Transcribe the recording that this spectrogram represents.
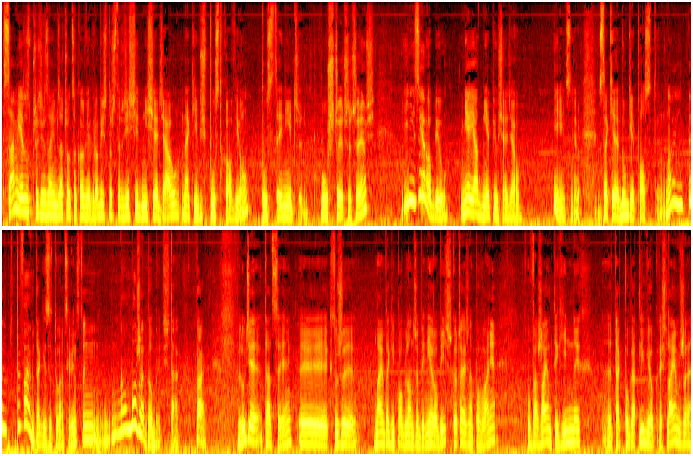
Sam Jezus przecież zanim zaczął cokolwiek robić, to 40 dni siedział na jakimś pustkowiu, pustyni, czy puszczy, czy czymś i nic nie robił. Nie jadł, nie pił, siedział. I nic nie robi. Jest takie długie posty. No i by, bywają takie sytuacje, więc to no, może to być, tak, tak. Ludzie tacy, yy, którzy mają taki pogląd, żeby nie robić, tylko czekać na powołanie, uważają tych innych, yy, tak pogatliwie określają, że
